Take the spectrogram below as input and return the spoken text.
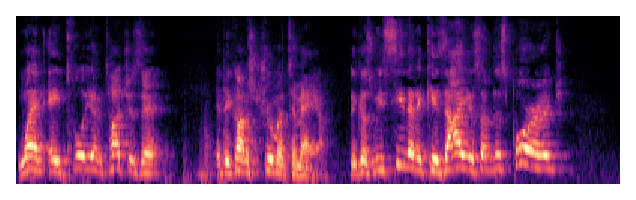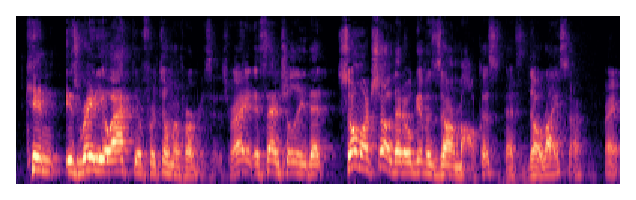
when a tfulyan touches it, it becomes truma tameya. Because we see that a kazayas of this porridge can is radioactive for tumah purposes, right? Essentially, that so much so that it will give a zar malchus. That's Del doraisa, right?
